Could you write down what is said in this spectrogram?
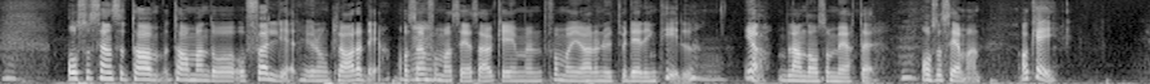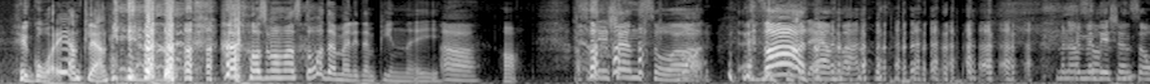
Mm. Och så sen så tar, tar, man då och följer hur de klarar det. Och sen mm. får man säga så här, okej okay, men får man göra en utvärdering till. Mm. Ja. Bland de som möter. Och så ser man, okej. Okay, hur går det egentligen? och så får man stå där med en liten pinne i. Ja. Ja. Alltså det känns så... Var? Var Emma? Men alltså, men det känns så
